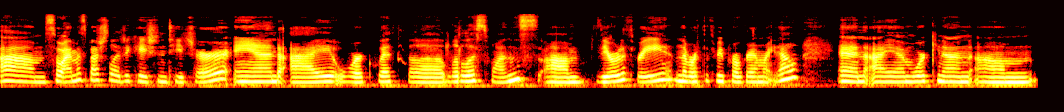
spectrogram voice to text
Um, so I'm a special education teacher, and I work with the littlest ones, um, zero to three, in the birth to three program right now. And I am working on um,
